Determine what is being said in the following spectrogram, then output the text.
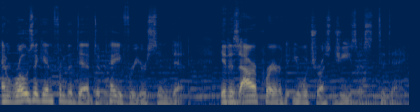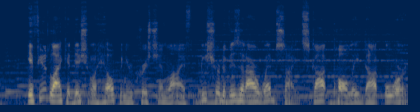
and rose again from the dead to pay for your sin debt. It is our prayer that you will trust Jesus today. If you'd like additional help in your Christian life, be sure to visit our website, scottpauley.org.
